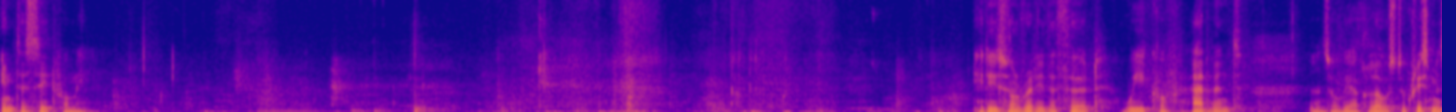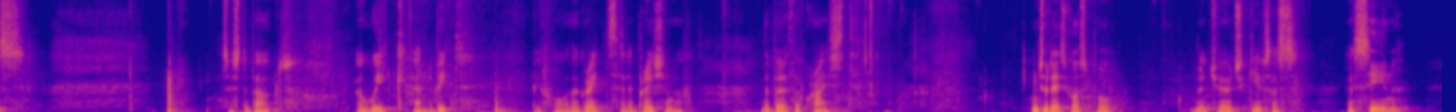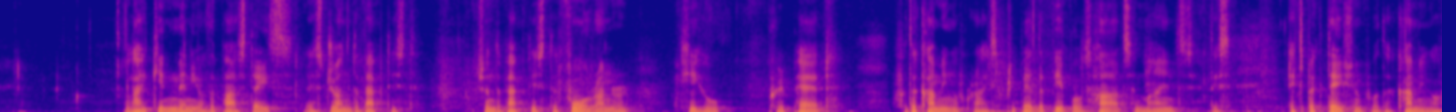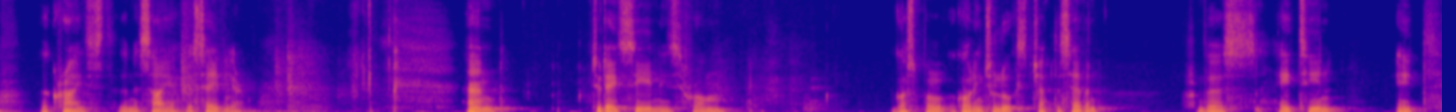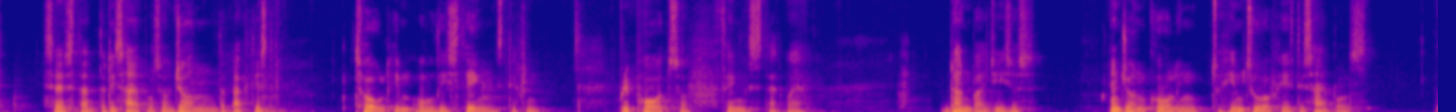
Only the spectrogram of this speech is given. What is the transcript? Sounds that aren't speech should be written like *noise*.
intercede for me. It is already the third week of Advent, and so we are close to Christmas. Just about a week and a bit before the great celebration of the birth of Christ. In today's Gospel, the Church gives us a scene like in many of the past days, as John the Baptist. John the Baptist, the forerunner, he who prepared for the coming of Christ, prepared the people's hearts and minds, this expectation for the coming of the Christ, the Messiah, the Savior. And today's scene is from Gospel according to Luke chapter 7, from verse 18. It says that the disciples of John the Baptist told him all these things, different reports of things that were done by Jesus. And John, calling to him two of his disciples,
